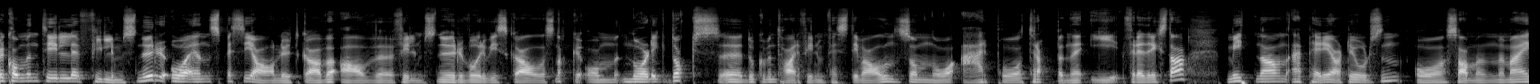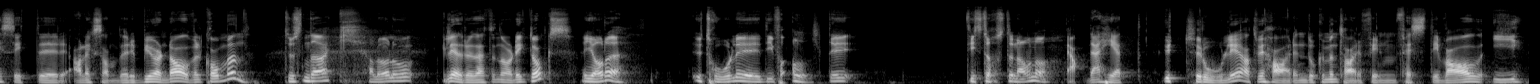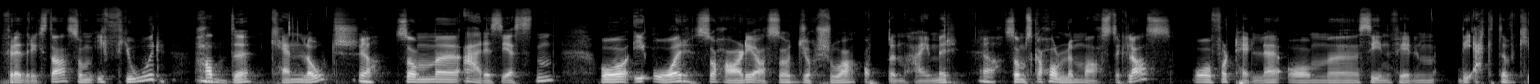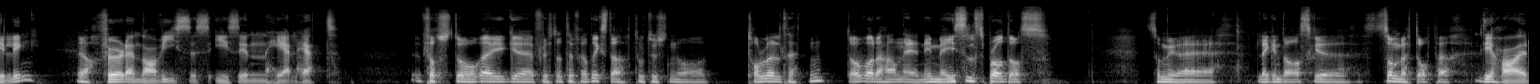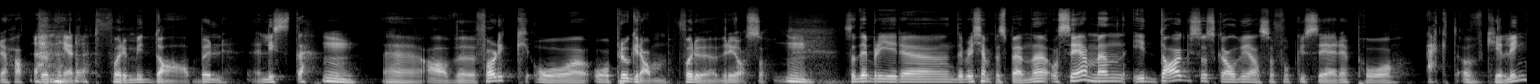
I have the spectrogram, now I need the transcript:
Velkommen til Filmsnurr og en spesialutgave av Filmsnurr, hvor vi skal snakke om Nordic Docs, eh, dokumentarfilmfestivalen som nå er på trappene i Fredrikstad. Mitt navn er Perry Arti Olsen, og sammen med meg sitter Alexander Bjørndal. Velkommen! Tusen takk. Hallo, hallo. Gleder du deg til Nordic Docs? Jeg gjør det. Utrolig. De får alltid de største navnene. Ja, det er helt utrolig at vi har en dokumentarfilmfestival i Fredrikstad som i fjor hadde Ken Loach Ja. som eh, æresgjesten. Og i år så har de altså Joshua Oppenheimer, Ja. som skal holde masterclass og fortelle om eh, sin film The Act of Killing, ja. før den da vises i sin helhet. Første året jeg flytta til Fredrikstad, 2012 eller 2013, da var det han ene i Maisels Brothers, som jo er legendariske, som møtte opp her. De har hatt en helt formidabel liste eh, av folk, og, og program for øvrig også. Så det blir, uh, det blir kjempespennende å se, men i dag så skal vi altså fokusere på Act of Killing,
